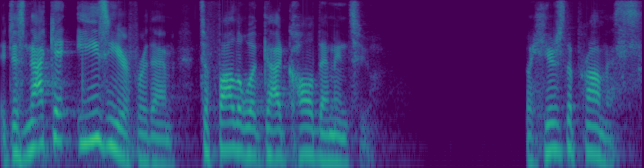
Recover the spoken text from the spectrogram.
It does not get easier for them to follow what God called them into. But here's the promise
